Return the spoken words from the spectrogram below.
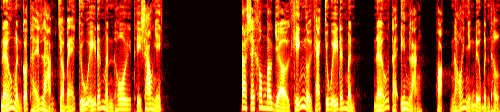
nếu mình có thể làm cho bé chú ý đến mình thôi thì sao nhỉ? Ta sẽ không bao giờ khiến người khác chú ý đến mình nếu ta im lặng hoặc nói những điều bình thường.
